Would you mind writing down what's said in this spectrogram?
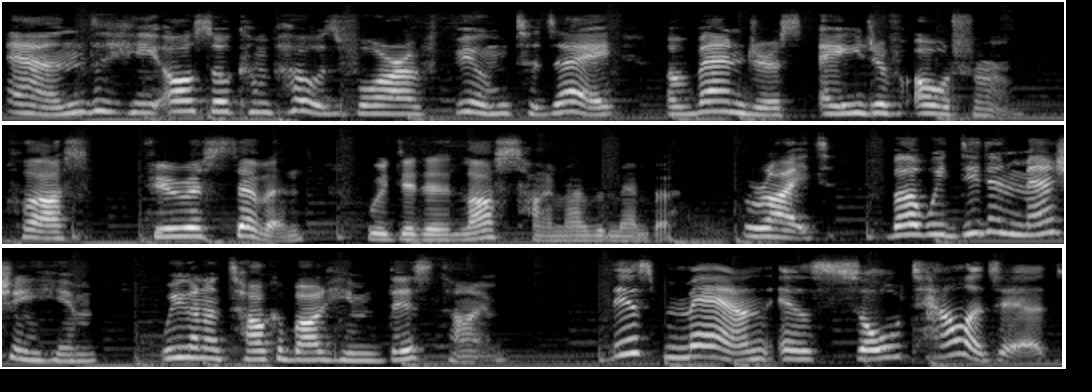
And he also composed for our film today, Avengers Age of Ultron. Plus, Furious 7, we did it last time, I remember. Right, but we didn't mention him. We're gonna talk about him this time. This man is so talented.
